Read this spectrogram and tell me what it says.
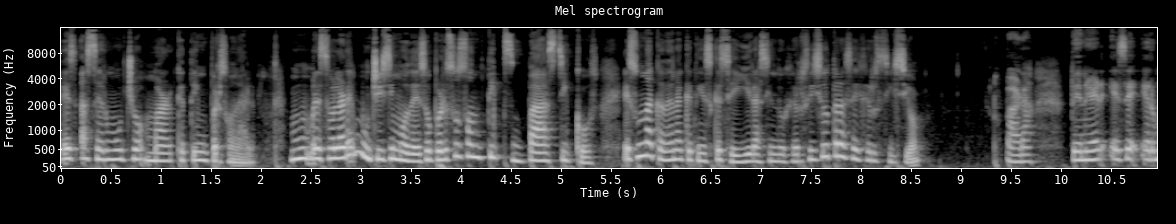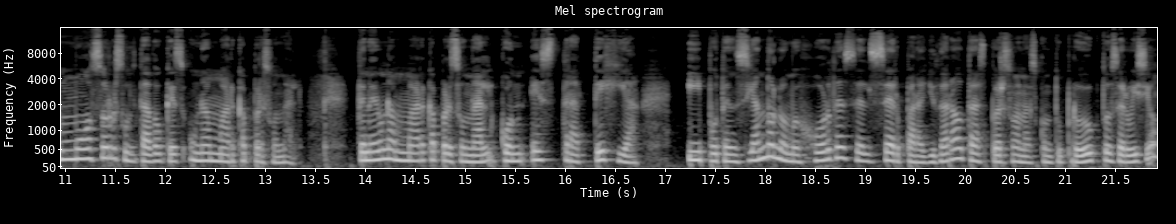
es hacer mucho marketing personal. Les hablaré muchísimo de eso, pero esos son tips básicos. Es una cadena que tienes que seguir haciendo ejercicio tras ejercicio para tener ese hermoso resultado que es una marca personal. Tener una marca personal con estrategia y potenciando lo mejor desde el ser para ayudar a otras personas con tu producto o servicio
